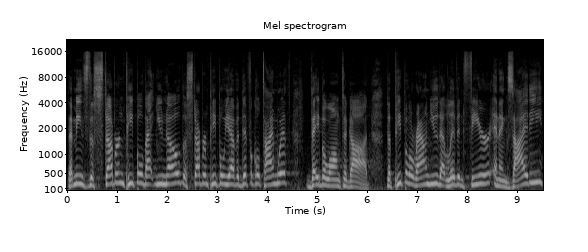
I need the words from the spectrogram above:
That means the stubborn people that you know, the stubborn people you have a difficult time with, they belong to God. The people around you that live in fear and anxiety,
